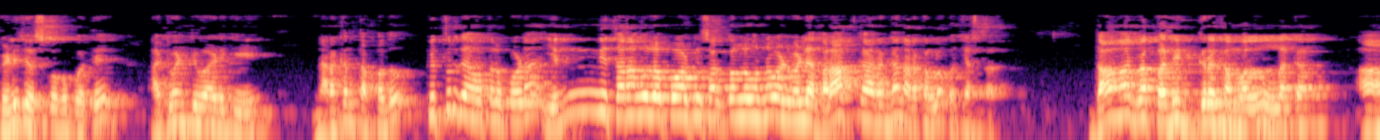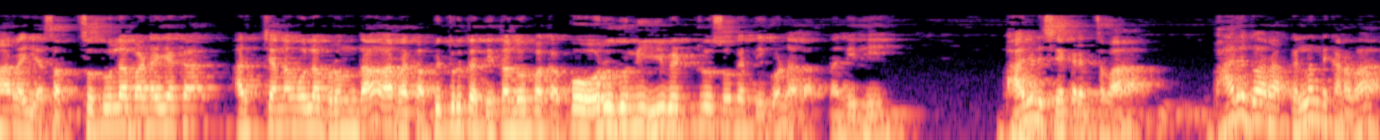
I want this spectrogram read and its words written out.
పెళ్ళి చేసుకోకపోతే అటువంటి వాడికి నరకం తప్పదు. పితృదేవతలు కూడా ఎన్ని తరముల పాటు స్వర్గంలో ఉన్న వాళ్ళు మళ్ళీ బలాత్కారంగా నరకంలోకి వచ్చేస్తారు. దార పరిగ్రహమల్లక ఆరయ సత్సుతుల బడయక అర్చనముల బృందారక పితృతతి తలుపక కోరుదు నీవెట్లు సుగతి గుణరత్న నిధి. భార్యని సేకరించవా? భార్య ద్వారా పిల్లల్ని కనవా?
